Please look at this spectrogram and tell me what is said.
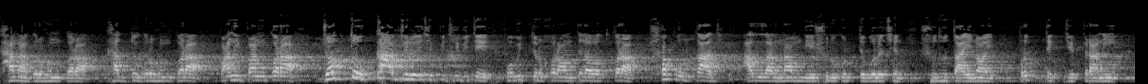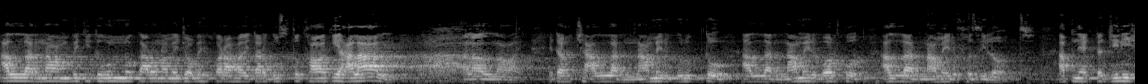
খানা গ্রহণ করা, খাদ্য গ্রহণ করা, পানি পান করা, যত কাজ রয়েছে পৃথিবীতে, পবিত্র কোরআন তেলাওয়াত করা, সকল কাজ আল্লাহর নাম দিয়ে শুরু করতে বলেছেন। শুধু তাই নয়, প্রত্যেক যে প্রাণী আল্লাহর নাম ব্যতীত অন্য কারও নামে জবে করা হয়, তার গোস্ত খাওয়া কি হালাল? হালাল নয়। এটা হচ্ছে আল্লাহর নামের গুরুত্ব, আল্লাহর নামের বরকত, আল্লাহর নামের ফজিলত। আপনি একটা জিনিস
